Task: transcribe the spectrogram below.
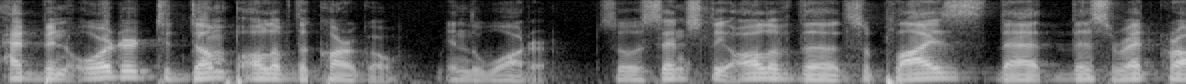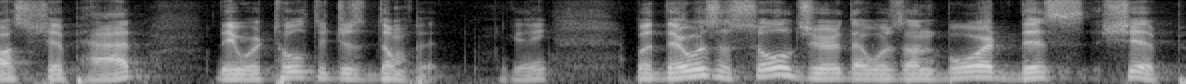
had been ordered to dump all of the cargo in the water. So essentially, all of the supplies that this Red Cross ship had, they were told to just dump it. Okay, but there was a soldier that was on board this ship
